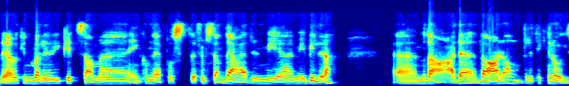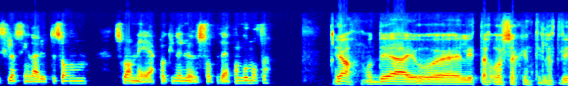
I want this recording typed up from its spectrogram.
Det å kunne bare kvitte seg med innkommende e-post fullstendig er mye, mye billigere. Uh, men da er, det, da er, det, andre teknologiske løsninger der ute som, som, er med på å kunne løse opp det på en god måte. Ja, og det er jo eh, litt av årsaken til at vi,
